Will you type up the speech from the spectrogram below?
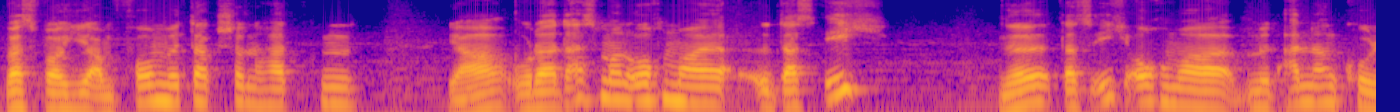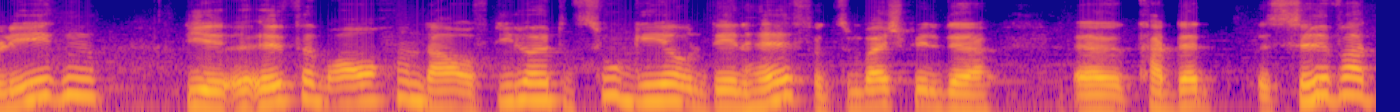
was wir hier am Vormittag schon hatten, ja, oder dass man auch mal, dass ich, ne, dass ich auch mal mit anderen Kollegen, die Hilfe brauchen, da auf die Leute zugehe und denen helfe. Zum Beispiel der äh, Kadett Silver,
